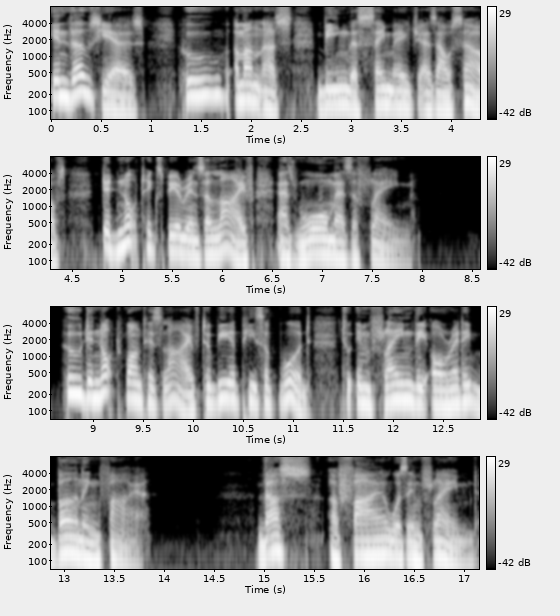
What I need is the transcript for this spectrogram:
In those years, who among us, being the same age as ourselves, did not experience a life as warm as a flame? who did not want his life to be a piece of wood to inflame the already burning fire. Thus a fire was inflamed,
